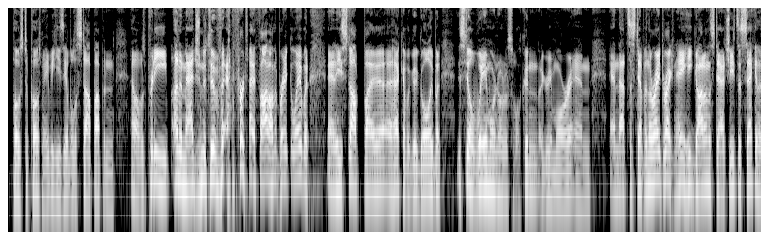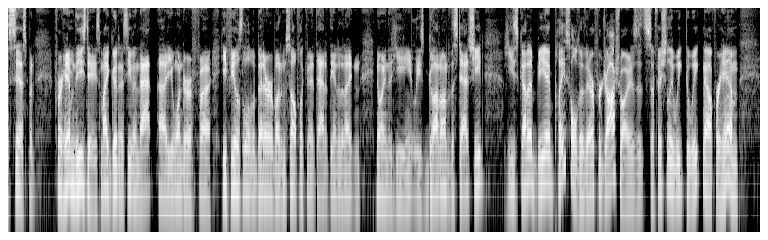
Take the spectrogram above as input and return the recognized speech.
post to post. Maybe he's able to stop up and I don't know. It was pretty unimaginative effort, I thought, on the breakaway, but and he stopped by a heck of a good goalie, but it's still way more noticeable. Couldn't agree more. And and that's a step in the right direction. Hey, he got on the stat sheet. It's a second assist, but for him these days, my goodness, even that, uh, you wonder if uh, he feels a little bit better about himself looking at that at the end of the night and knowing that he at least got onto the stat sheet. He's got to be a placeholder there for Joshua, as it's officially week to week now for him.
